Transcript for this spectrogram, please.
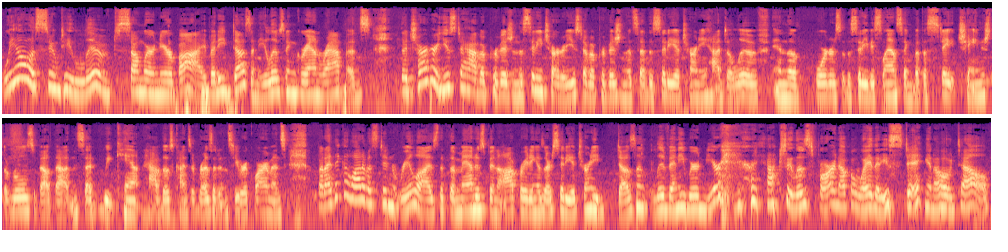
we all assumed he lived somewhere nearby, but he doesn't. He lives in Grand Rapids. The charter used to have a provision, the city charter used to have a provision that said the city attorney had to live in the borders of the city of East Lansing, but the state changed the rules about that and said we can't have those kinds of residency requirements. But I think a lot of us didn't realize that the man who's been operating as our city attorney doesn't live anywhere near here. He actually lives far enough away that he's staying in a hotel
